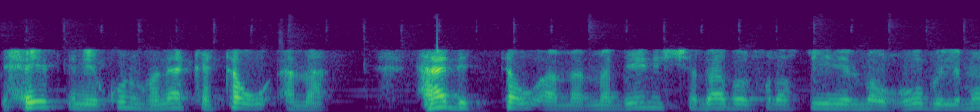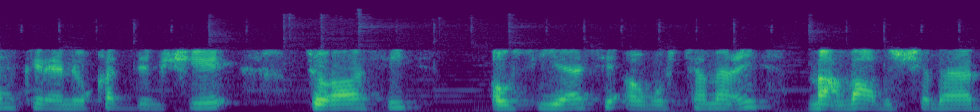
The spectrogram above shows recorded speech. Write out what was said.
بحيث أن يكون هناك توأمة. هذه التوأمة ما بين الشباب الفلسطيني الموهوب اللي ممكن أن يقدم شيء تراثي أو سياسي أو مجتمعي مع بعض الشباب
